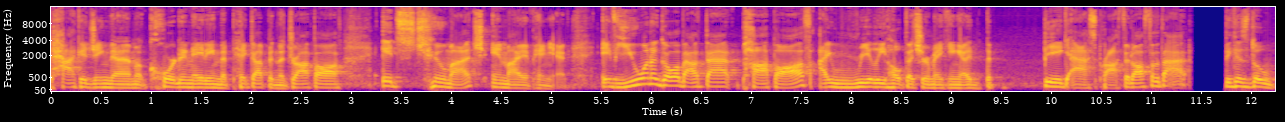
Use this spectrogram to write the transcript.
packaging them, coordinating the pickup and the drop off. It's too much, in my opinion. If you want to go about that, pop off. I really hope that you're making a big ass profit off of that because the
